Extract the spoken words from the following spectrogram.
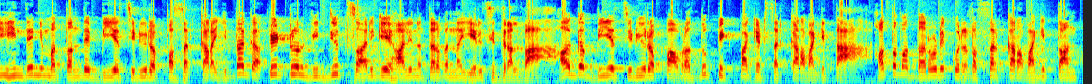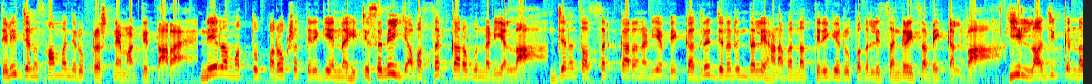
ಈ ಹಿಂದೆ ನಿಮ್ಮ ತಂದೆ ಬಿ ಎಸ್ ಯಡಿಯೂರಪ್ಪ ಸರ್ಕಾರ ಇದ್ದಾಗ ಪೆಟ್ರೋಲ್ ವಿದ್ಯುತ್ ಸಾರಿಗೆ ಹಾಲಿನ ದರವನ್ನ ಏರಿಸಿದ್ರಲ್ವಾ? ಆಗ ಬಿ ಎಸ್ ಯಡಿಯೂರಪ್ಪ ಅವರದ್ದು ಪಿಕ್ ಪಾಕೆಟ್ ಸರ್ಕಾರವಾಗಿತ್ತ, ಅಥವಾ ದರೋಡೆಕೋರರ ಸರ್ಕಾರವಾಗಿತ್ತ ಅಂತೇಳಿ ಜನಸಾಮಾನ್ಯರು ಪ್ರಶ್ನೆ ಮಾಡ್ತಿದ್ದಾರೆ. ನೇರ ಮತ್ತು ಪರೋಕ್ಷ ತೆರಿಗೆಯನ್ನ ಹೆಚ್ಚಿಸದೆ ಯಾವ ಸರ್ಕಾರವೂ ನಡೆಯಲ್ಲ. ಜನತಾ ಸರ್ಕಾರ ನಡೆಯಬೇಕಾದ್ರೆ ಜನರಿಂದಲೇ ಹಣವನ್ನ ತೆರಿಗೆ ರೂಪದಲ್ಲಿ ಸಂಗ್ರಹಿಸಬೇಕಲ್ವಾ? ಈ ಲಾಜಿಕ್ ಅನ್ನ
